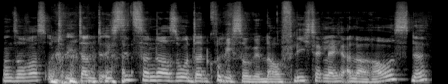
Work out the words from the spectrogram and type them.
und sowas. Und ich, dann, ich sitze dann da so und dann gucke ich so genau, fliegt da gleich aller raus, ne?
